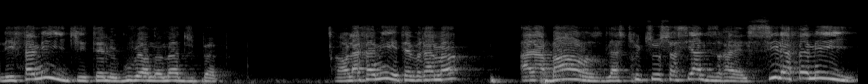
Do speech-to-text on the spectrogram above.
les familles qui étaient le gouvernement du peuple. Alors la famille était vraiment à la base de la structure sociale d'Israël. Si la famille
